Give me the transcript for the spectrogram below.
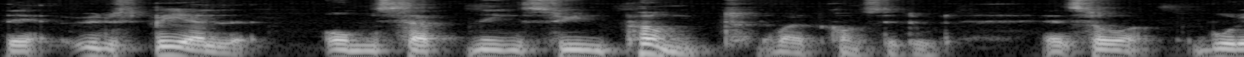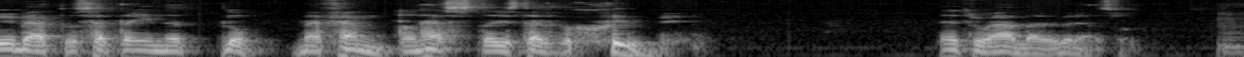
Det, ur spelomsättningssynpunkt, det var ett konstigt ord, eh, så vore det bättre att sätta in ett lopp med 15 hästar istället för 7. Det tror jag alla är överens om. Mm.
